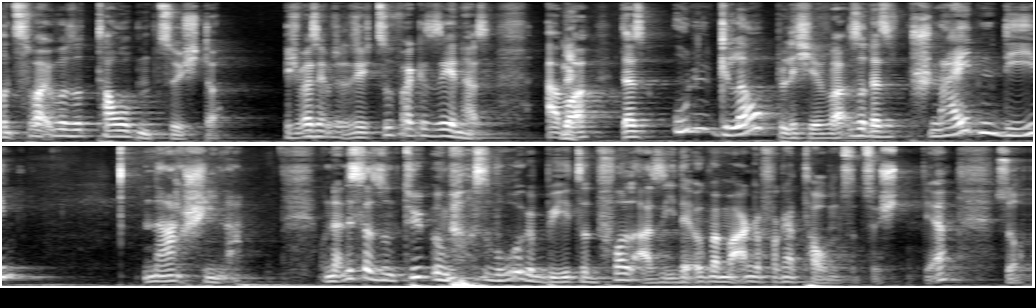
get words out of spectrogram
und zwar über so Taubenzüchter. Ich weiß nicht, ob du das durch Zufall gesehen hast. Aber nee. das Unglaubliche war, so das schneiden die nach China. Und dann ist da so ein Typ irgendwie aus dem Ruhrgebiet, so ein Vollassi, der irgendwann mal angefangen hat, Tauben zu züchten. Ja, so.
